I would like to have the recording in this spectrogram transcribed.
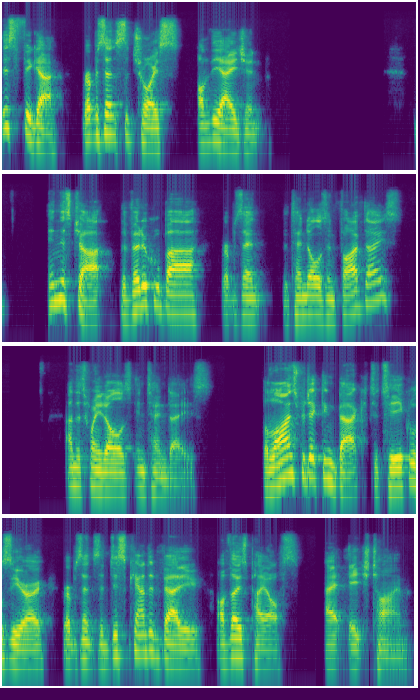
This figure represents the choice of the agent. In this chart, the vertical bar represent the $10 in five days and the $20 in 10 days. The lines projecting back to t equals zero represents the discounted value of those payoffs at each time.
